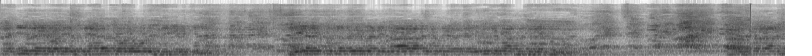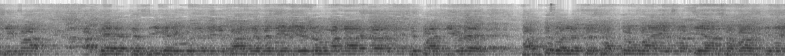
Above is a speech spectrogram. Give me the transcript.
സഹീതയെ വലിയ സ്നേഹത്തോടുകൂടി സ്വീകരിക്കുന്നു സ്വീകരിക്കുന്നതിന് വേണ്ടി നാരായണ കുട്ടികളുടെ ടി മാസം ക്ഷണിക്കുന്നു അടുത്തതാണ് അദ്ദേഹത്തെ സ്വീകരിക്കുന്നതിന് പാർലമെന്റിൽ ഏറ്റവും മണ്ണാർക്കാട് മുനിസിപ്പാലിറ്റിയുടെ പത്ത് കൊല്ലത്തെ ശബ്ദവുമായിരുന്ന ടി ആർ സബാസിനെ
